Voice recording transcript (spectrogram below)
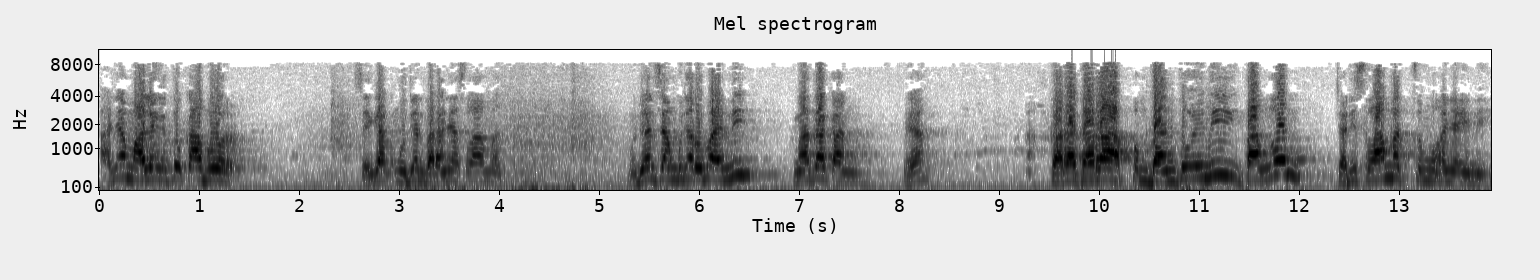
hanya maling itu kabur. Sehingga kemudian barangnya selamat. Kemudian yang punya rumah ini mengatakan, ya, gara-gara pembantu ini bangun jadi selamat semuanya ini.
